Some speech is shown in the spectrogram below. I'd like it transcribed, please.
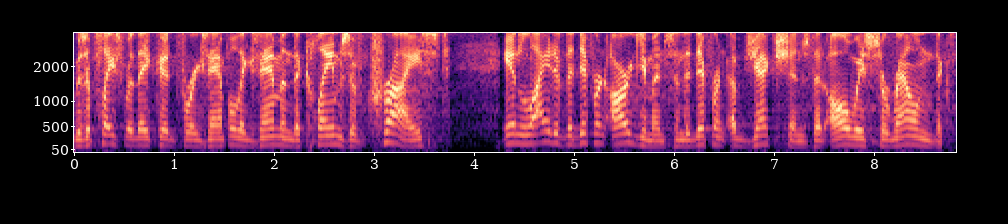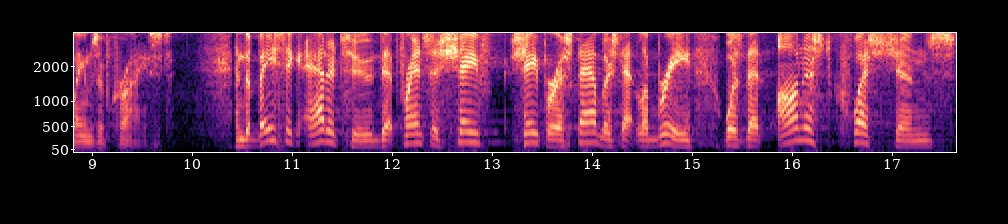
Was a place where they could, for example, examine the claims of Christ in light of the different arguments and the different objections that always surround the claims of Christ. And the basic attitude that Francis Schaeffer established at L'Abri was that honest questions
